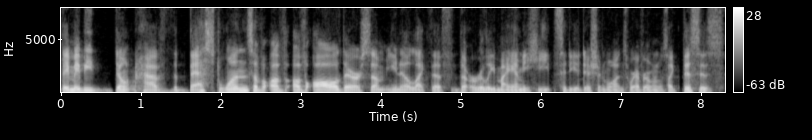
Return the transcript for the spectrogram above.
they maybe don't have the best ones of of of all. There are some, you know, like the the early Miami Heat city edition ones where everyone was like, "This is."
